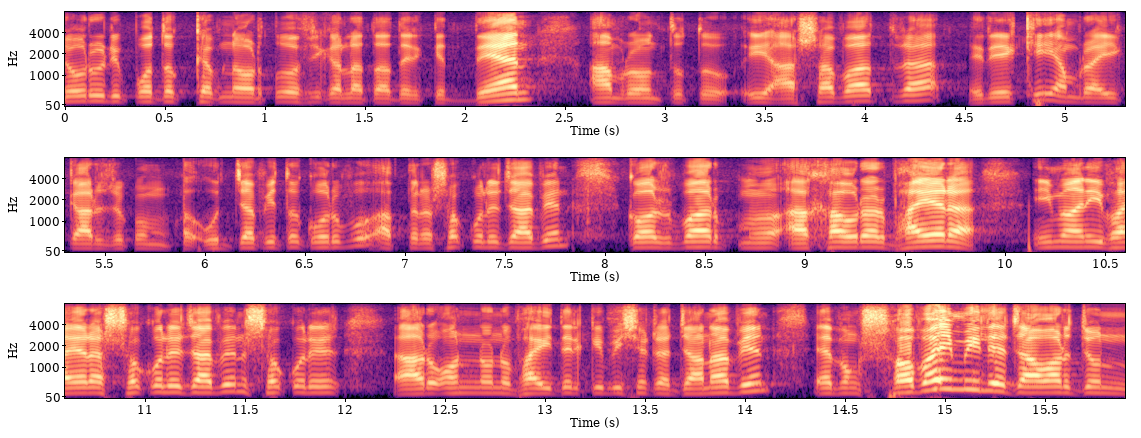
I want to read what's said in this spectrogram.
জরুরি পদক্ষেপ নেওয়ার তৌফিক আল্লাহ তাদেরকে দেন। আমরা অন্তত এই আশাবাদরা রেখে আমরা এই কার্যক্রম উদযাপিত করব। আপনারা সকলে যাবেন। কসবার উম, আখাউড়ার ভাইয়েরা ইমানি ভাইয়েরা সকলে যাবেন। সকলে আর অন্য অন্য ভাইদেরকে বিষয়টা জানাবেন এবং সবাই মিলে যাওয়ার জন্য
